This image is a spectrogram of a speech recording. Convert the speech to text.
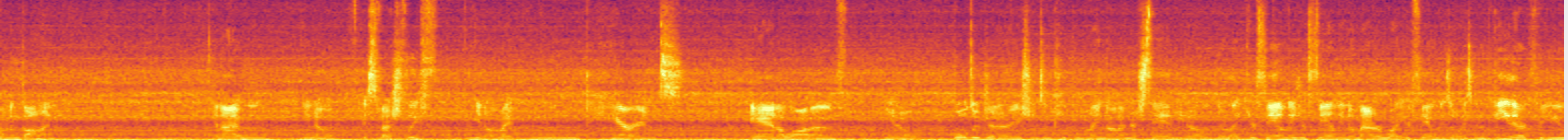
come and gone. And i'm you know especially you know my mm, parents and a lot of you know older generations and people might not understand, you know, they're like, your family's your family no matter what, your family's always going to be there for you.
